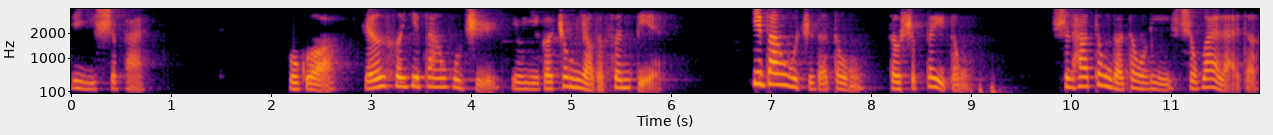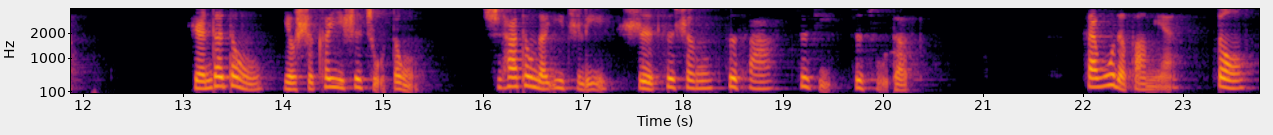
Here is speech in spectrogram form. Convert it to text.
寓意失败。不过，人和一般物质有一个重要的分别：一般物质的动都是被动，使它动的动力是外来的；人的动有时可以是主动，使它动的意志力是自生自发、自给自足的。在物的方面。动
